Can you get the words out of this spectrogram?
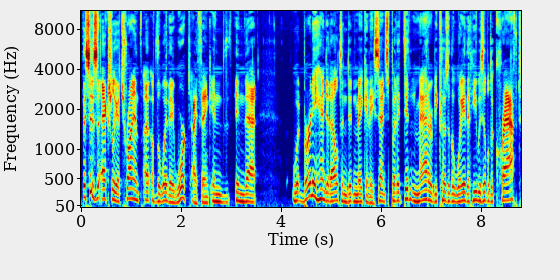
This is actually a triumph of the way they worked, I think, in in that what Bernie handed Elton didn't make any sense, but it didn't matter because of the way that he was able to craft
